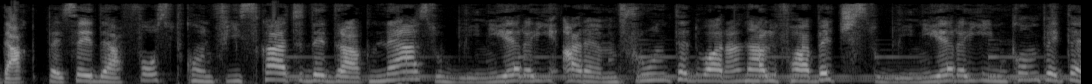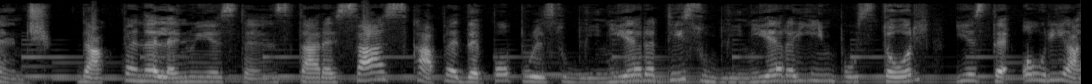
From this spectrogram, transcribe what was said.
Dacă PSD a fost confiscat de Dragnea sublinierei are în frunte doar analfabeci sublinierei incompetenți, dacă PNL nu este în stare să scape de popul subliniere T sublinierei impostori, este o ria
